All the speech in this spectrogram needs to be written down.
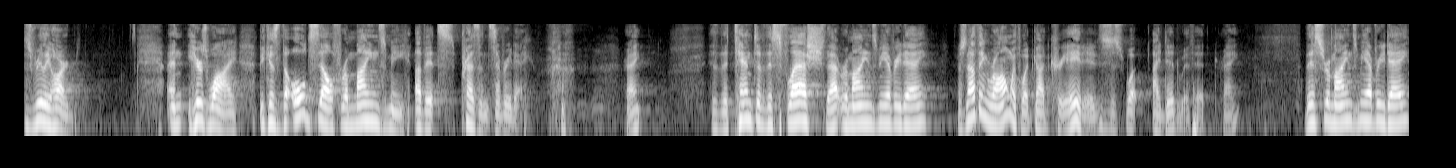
It's really hard. And here's why because the old self reminds me of its presence every day, right? The tent of this flesh, that reminds me every day. There's nothing wrong with what God created, it's just what I did with it, right? This reminds me every day.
